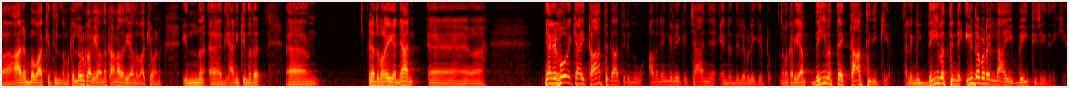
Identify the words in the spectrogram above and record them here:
ആരംഭവാക്യത്തിൽ നമുക്ക് എല്ലാവർക്കും അറിയാവുന്ന കാണാതറിയാവുന്ന വാക്യമാണ് ഇന്ന് ധ്യാനിക്കുന്നത്. അതിനകത്ത് പറയുക ഞാൻ ഞാൻ യഹോവയ്ക്കായി കാത്ത് കാത്തിരുന്നു. അവനെങ്കിലേക്ക് ചാഞ്ഞ് എന്റെ നിലവിളി കേട്ടു. നമുക്കറിയാം ദൈവത്തെ കാത്തിരിക്കുക അല്ലെങ്കിൽ ദൈവത്തിന്റെ ഇടപെടലിനായി വെയിറ്റ് ചെയ്തിരിക്കുക.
